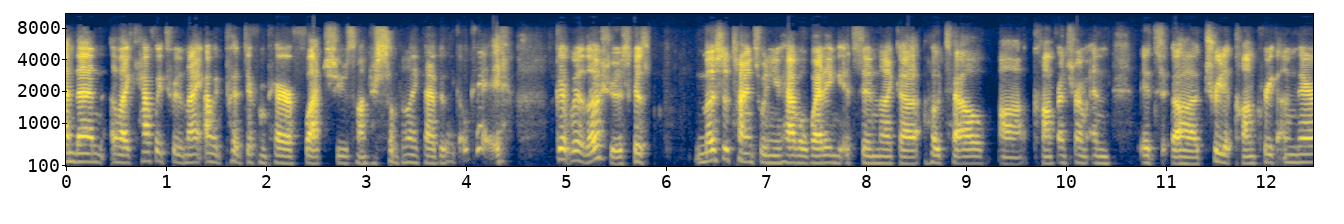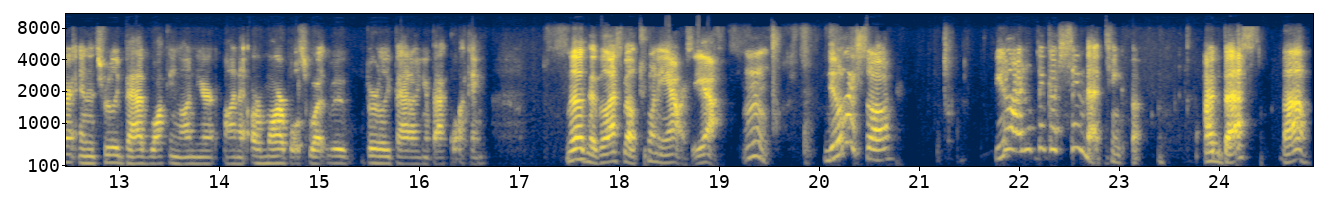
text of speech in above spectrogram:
And then like halfway through the night, I would put a different pair of flat shoes on or something like that. I'd be like, okay, get rid of those shoes because most of the times when you have a wedding, it's in like a hotel uh, conference room and it's uh, treated concrete on there, and it's really bad walking on your on it or marbles. What really bad on your back walking. Okay, but that's about twenty hours. Yeah. Mm. You know what I saw? You know, I don't think I've seen that Tink. Are the best? Wow.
